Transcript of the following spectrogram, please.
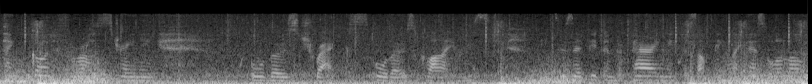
Thank God for Roth's training. All those treks, all those climbs. It's as if he'd been preparing me for something like this all along.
